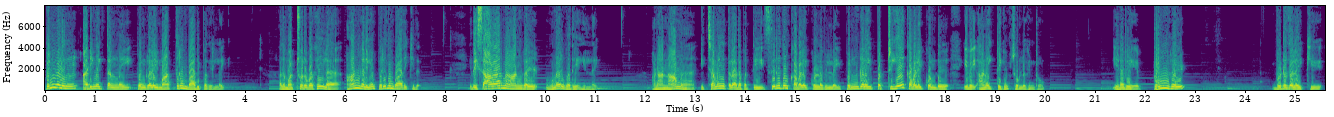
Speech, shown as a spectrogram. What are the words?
பெண்களின் அடிமைத்தன்மை பெண்களை மாத்திரம் பாதிப்பதில்லை. அது மற்றொரு வகையில ஆண்களையும் பெரிதும் பாதிக்குது. இதை சாதாரண ஆண்கள் உணர்வதே இல்லை. ஆனா நாம இச்சமயத்துல அதை பத்தி சிறிதும் கவலை கொள்ளவில்லை. பெண்களை பற்றியே கவலை கொண்டு இவை அனைத்தையும் சொல்லுகின்றோம். எனவே பெண்கள் விடுதலைக்கு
